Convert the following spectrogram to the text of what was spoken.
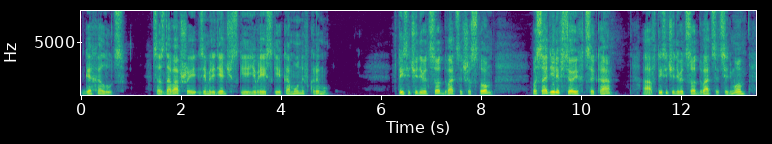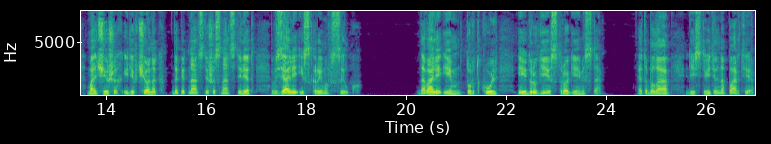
«Гехалуц», создававшей земледельческие еврейские коммуны в Крыму. В 1926 посадили все их ЦК, а в 1927 мальчишек и девчонок до 15-16 лет взяли из Крыма в ссылку давали им Турткуль и другие строгие места. Это была действительно партия,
